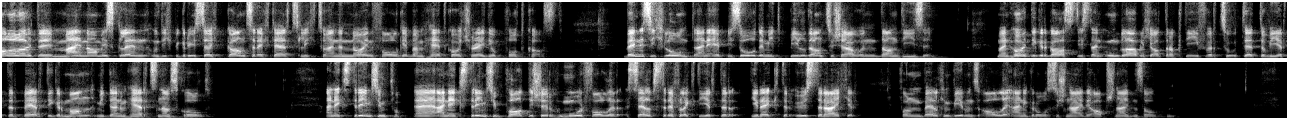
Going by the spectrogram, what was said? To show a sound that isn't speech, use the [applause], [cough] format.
Hallo Leute, mein Name ist Glenn und ich begrüße euch ganz recht herzlich zu einer neuen Folge beim Head Coach Radio Podcast. Wenn es sich lohnt, eine Episode mit Bild anzuschauen, dann diese. Mein heutiger Gast ist ein unglaublich attraktiver, zutätowierter, bärtiger Mann mit einem Herzen aus Gold. Ein extrem, äh, ein extrem sympathischer, humorvoller, selbstreflektierter, direkter Österreicher – von welchem wir uns alle eine große Schneide abschneiden sollten.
